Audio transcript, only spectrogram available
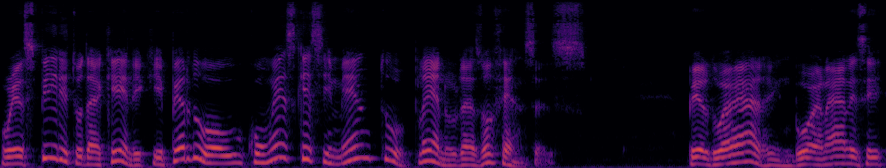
O espírito daquele que perdoou com esquecimento pleno das ofensas. Perdoar, em boa análise,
